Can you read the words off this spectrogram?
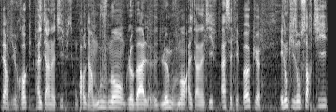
faire du rock alternatif, puisqu'on parle d'un mouvement global, euh, le mouvement alternatif à cette époque. Et donc ils ont sorti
